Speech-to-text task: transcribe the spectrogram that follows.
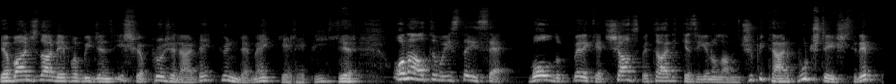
Yabancılarla yapabileceğiniz iş ve projeler de gündeme gelebilir. 16 Mayıs'ta ise bolluk, bereket, şans ve talih gezegeni olan Jüpiter burç değiştirip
